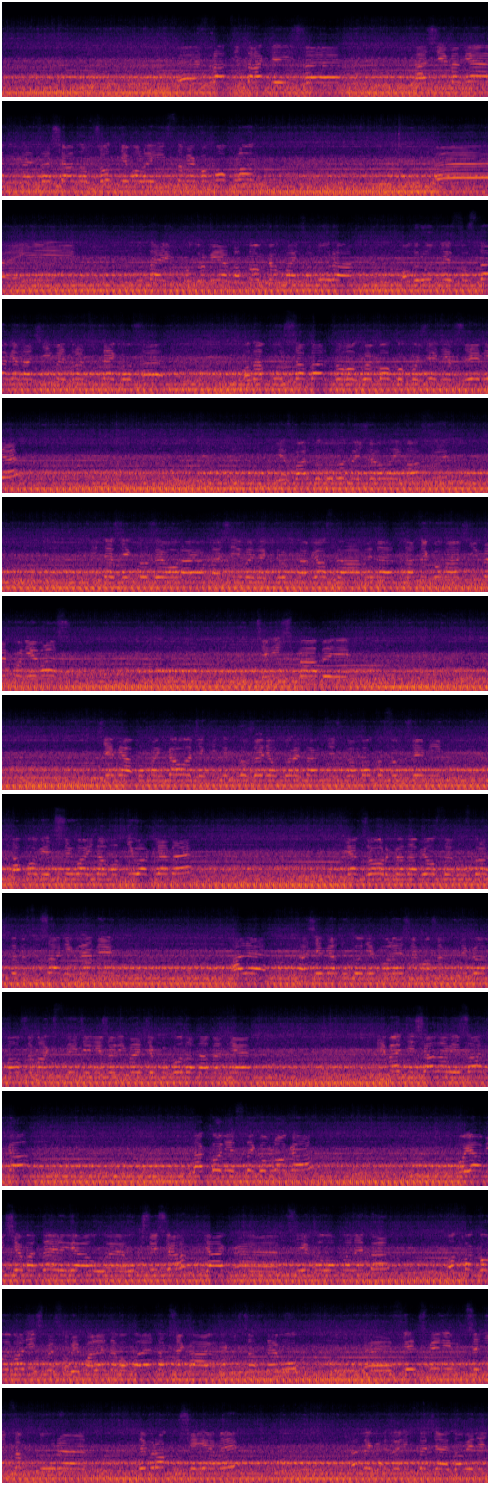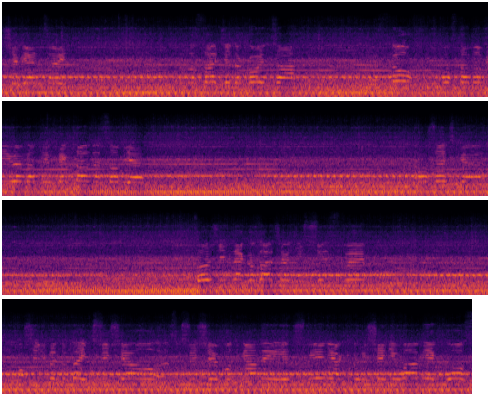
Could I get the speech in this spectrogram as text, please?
E, Z racji takiej, że na zimę miałem zasianą wrzodkiem oleistą jako poplon. E, I tutaj pozdrowienia dla Tomka z Majsadura. On również zostawia na zimę z tego, że ona puszcza bardzo głęboko kozienie w ziemię. Jest bardzo dużo tej zielonej masy. I też niektórzy orają na zimę, niektórzy na wiosnę, a my na, dlatego na zimę, ponieważ chcieliśmy, aby ziemia popękała dzięki tym korzeniom, które tam gdzieś głęboko są w ziemi, napowietrzyła i nawodniła glebę. Wiem, że orka na wiosnę to straszne wysuszanie gleby, ale ta ziemia długo nie poleży, może tylko może max tydzień, jeżeli będzie pogoda, nawet nie. I będzie siana mieszanka. Na koniec tego vloga pojawi się materiał e, u Krzysia, jak e, przyjechała. Odpakowywaliśmy sobie paletę, bo paleta przyjechała już jakiś czas temu. E, z jęczmieniem i pszenicą, które w tym roku siejemy. Dlatego jeżeli chcecie dowiedzieć się więcej, zostańcie do końca. Znów postanowiłem na tym hektarze sobie troszeczkę coś innego zasiać niż wszyscy. Poszliśmy tutaj Krzysia, z Krzysiem odmiany jęczmienia, który się nie łamie, głos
